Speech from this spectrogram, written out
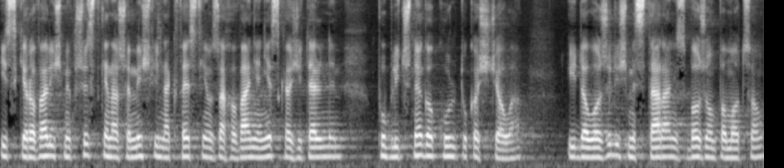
i skierowaliśmy wszystkie nasze myśli na kwestię zachowania nieskazitelnym publicznego kultu Kościoła i dołożyliśmy starań z Bożą pomocą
